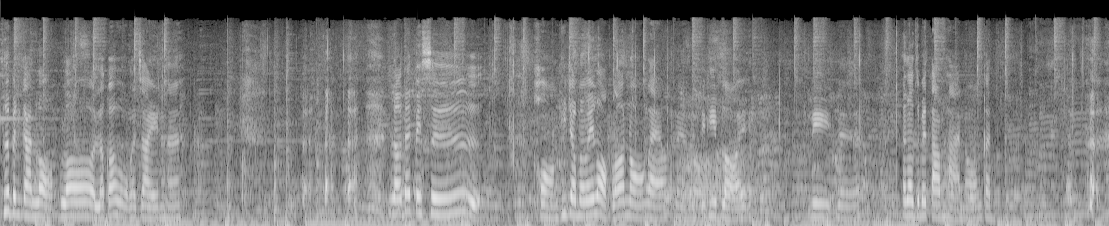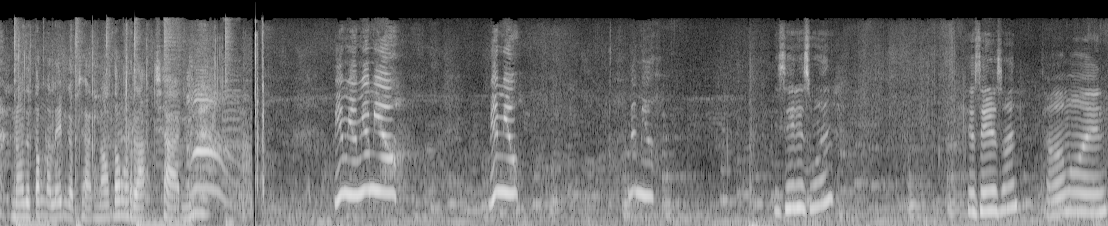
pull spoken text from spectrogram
เพื่อเป็นการหลอกล่อแล้วก็หัวใจนะคะเราได้ไปซื้อของที่จะมาไว้หลอกล่อน้องแล้วนะเป็นที่เรียบร้อย นี่นะแล้วเราจะไปตามหาน้องกัน น้องจะต้องมาเล่นกับฉัน น้องต้องรักฉันเมียวเมียวเมียวเมียวเมียวเมียวเมียวเมียว You see this one? You see this one? Come on.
